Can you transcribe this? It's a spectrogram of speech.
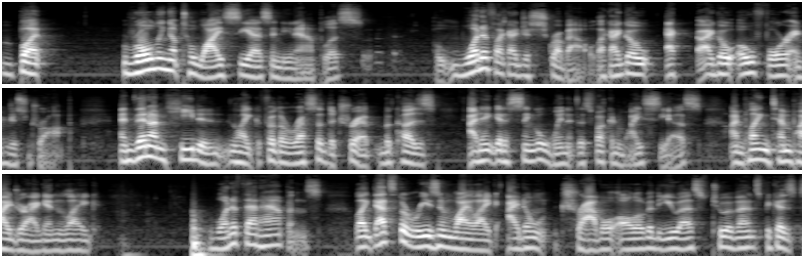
But rolling up to YCS Indianapolis, what if like I just scrub out? Like I go I go 04 and just drop. And then I'm heated like for the rest of the trip because I didn't get a single win at this fucking YCS. I'm playing Tenpai Dragon like what if that happens? Like that's the reason why like I don't travel all over the US to events because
